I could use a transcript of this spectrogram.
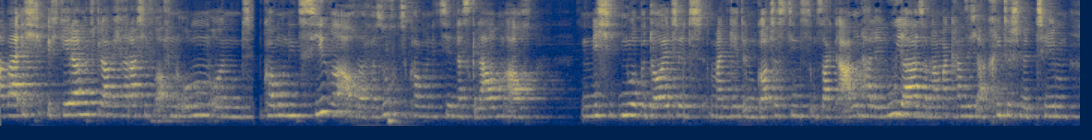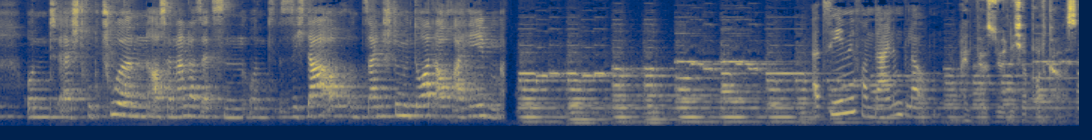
Aber ich, ich gehe damit, glaube ich, relativ offen um und kommuniziere auch oder versuche zu kommunizieren, dass Glauben auch nicht nur bedeutet, man geht in den Gottesdienst und sagt Amen, Halleluja, sondern man kann sich auch kritisch mit Themen und äh, Strukturen auseinandersetzen und sich da auch und seine Stimme dort auch erheben. Erzähl mir von deinem Glauben. Ein persönlicher Podcast.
